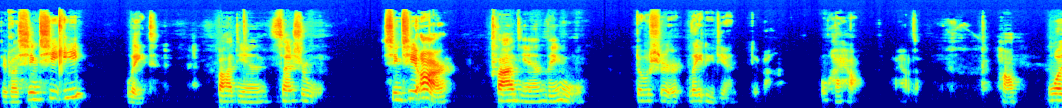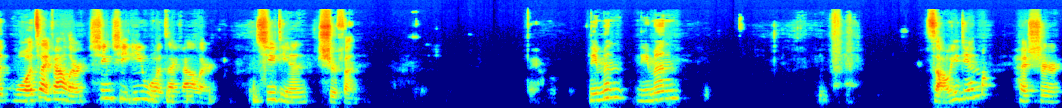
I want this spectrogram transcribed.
对吧？星期一 late 八点三十五，星期二八点零五，都是 late 一点，对吧？哦，还好，还好的。好，我我在 Valor，星期一我在 Valor，七点十分。对呀、你们你们早一点吗？还是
